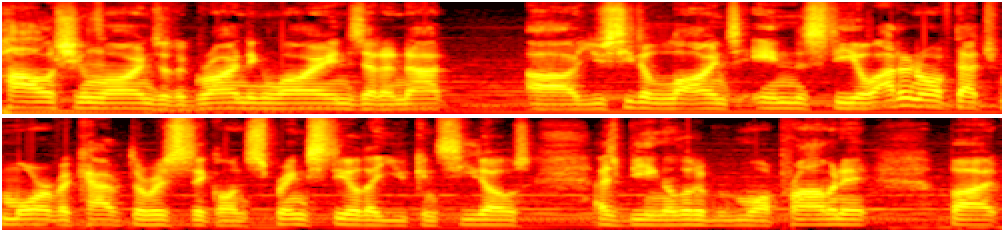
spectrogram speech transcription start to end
polishing lines or the grinding lines that are not. Uh, you see the lines in the steel. I don't know if that's more of a characteristic on spring steel that you can see those as being a little bit more prominent, but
